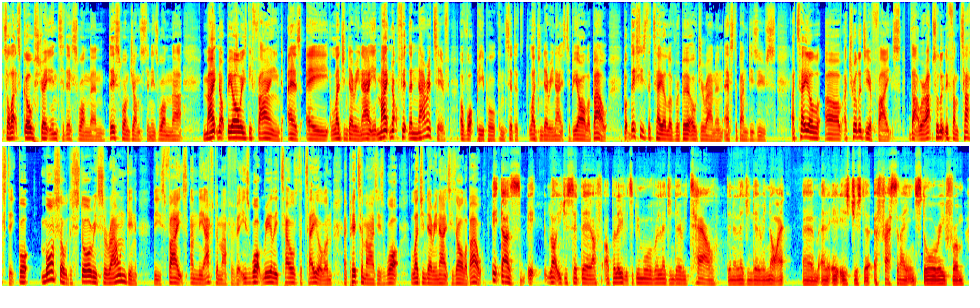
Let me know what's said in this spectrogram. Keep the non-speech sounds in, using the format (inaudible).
So let's go straight into this one then. This one, Johnston, is one that might not be always defined as a legendary night. It might not fit the narrative of what people consider legendary nights to be all about. But this is the tale of Roberto Duran and Esteban de Jesus. A tale of a trilogy of fights that were absolutely fantastic, but more so the story surrounding these fights and the aftermath of it is what really tells the tale and epitomizes what Legendary Nights is all about. It does. It, like you just said there, I believe it to be more of a legendary tale than a legendary night. Um, and it is just a, a fascinating story from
